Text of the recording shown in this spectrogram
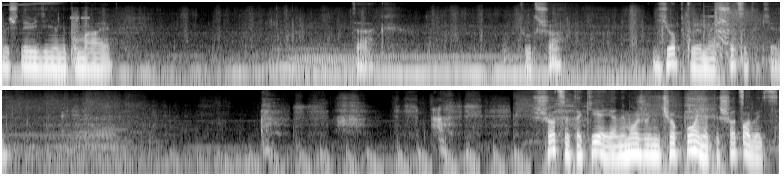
ночне відіння не допомагає. Так. Тут що? Йоп твою мать, що це таке? Що це таке? Я не можу нічого поняти, що це робиться.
